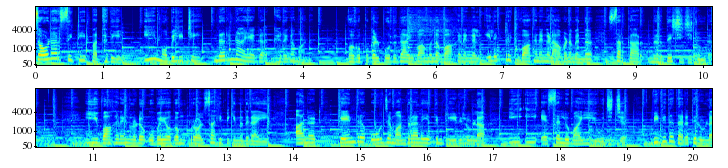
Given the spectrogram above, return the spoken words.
സോളാർ സിറ്റി പദ്ധതിയിൽ ഈ മൊബിലിറ്റി നിർണായക ഘടകമാണ്. വകുപ്പുകൾ പുതുതായി വാങ്ങുന്ന വാഹനങ്ങൾ ഇലക്ട്രിക് വാഹനങ്ങളാവണമെന്ന് സർക്കാർ നിർദ്ദേശിച്ചിട്ടുണ്ട്. ഈ വാഹനങ്ങളുടെ ഉപയോഗം പ്രോത്സാഹിപ്പിക്കുന്നതിനായി അനർട്ട് കേന്ദ്ര ഊർജ മന്ത്രാലയത്തിന് കീഴിലുള്ള ഇ ഇ എസ് എല്ലുമായി യോജിച്ച് വിവിധ തരത്തിലുള്ള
